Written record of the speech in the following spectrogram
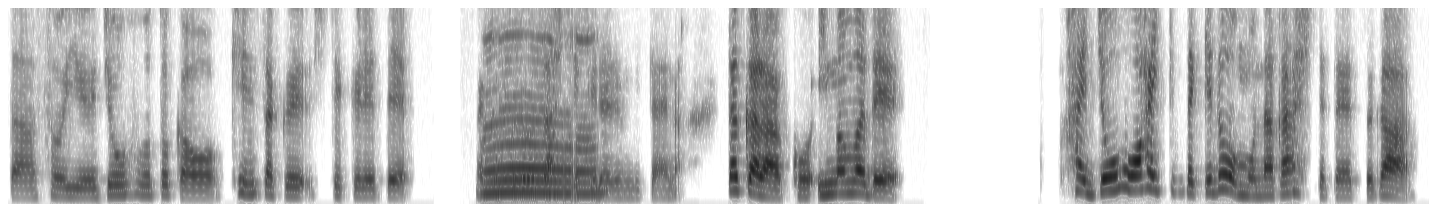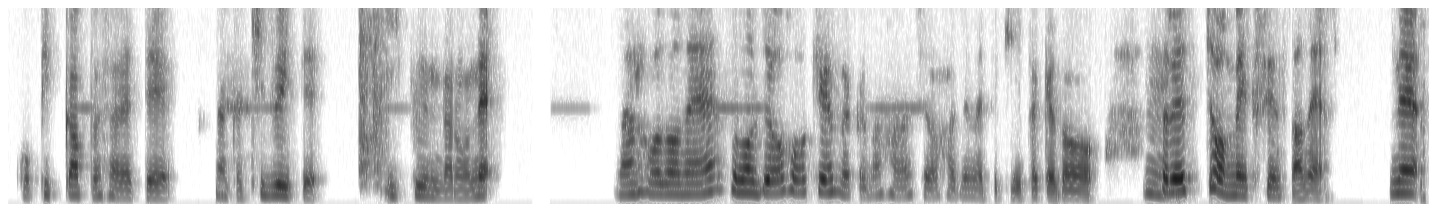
たそういう情報とかを検索してくれてなんかそれを出してくれるみたいなだからこう今まではい情報は入ってたけどもう流してたやつがこうピックアップされてなんか気づいていくんだろうね。なるほどね。その情報検索の話を初めて聞いたけど、うんそれ超メイクセンスだね。ね。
